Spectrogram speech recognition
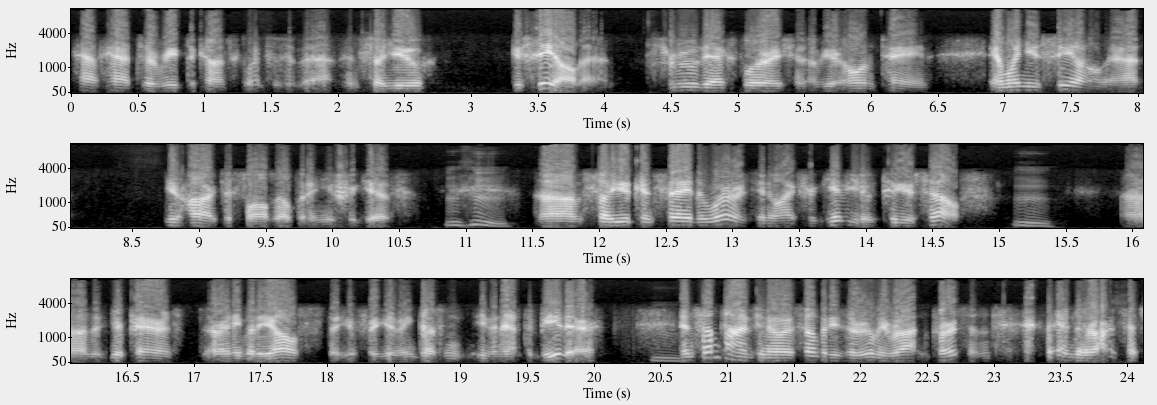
have had to reap the consequences of that. And so you you see all that. through the exploration of your own pain. And when you see all that, your heart just falls open and you forgive. Mm-hmm. Um, so you can say the words, you know, I forgive you to yourself. Mm. Uh, that your parents or anybody else that you're forgiving doesn't even have to be there. Mm. And sometimes, you know, if somebody's a really rotten person, and there are such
